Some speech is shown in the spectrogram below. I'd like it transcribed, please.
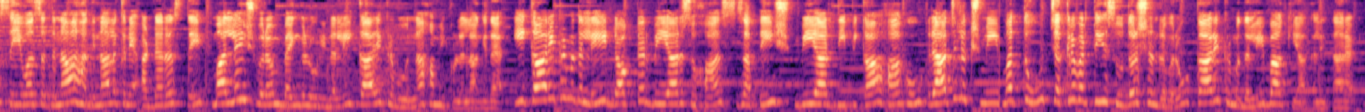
ಸೇವಾ ಸದನ ಹದಿನಾಲ್ಕನೇ ಅಡ್ಡ ರಸ್ತೆ ಮಲ್ಲೇಶ್ವರಂ, ಬೆಂಗಳೂರಿನಲ್ಲಿ ಕಾರ್ಯಕ್ರಮವನ್ನ ಹಮ್ಮಿಕೊಳ್ಳಲಾಗಿದೆ. ಈ ಕಾರ್ಯಕ್ರಮದಲ್ಲಿ doctor B R Suhas, Satish, B R Deepika ಹಾಗೂ ರಾಜಲಕ್ಷ್ಮಿ ಮತ್ತು ಚಕ್ರವರ್ತಿ ಸುದರ್ಶನ್ ರವರು ಕಾರ್ಯಕ್ರಮದಲ್ಲಿ ಭಾಗಿಯಾಗಲಿದ್ದಾರೆ.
